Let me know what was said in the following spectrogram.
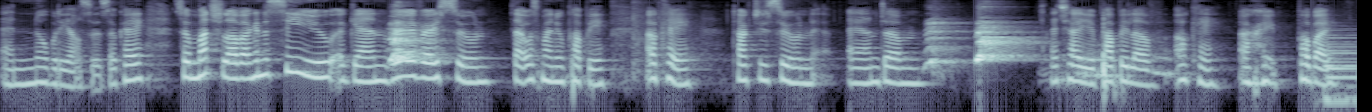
and nobody else's. Okay. So much love. I'm going to see you again very, very soon. That was my new puppy. Okay. Talk to you soon. And um, I tell you, puppy love. Okay. All right. Bye bye.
